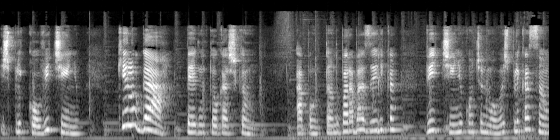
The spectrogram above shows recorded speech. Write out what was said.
explicou Vitinho. Que lugar? perguntou Cascão. Apontando para a basílica, Vitinho continuou a explicação.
